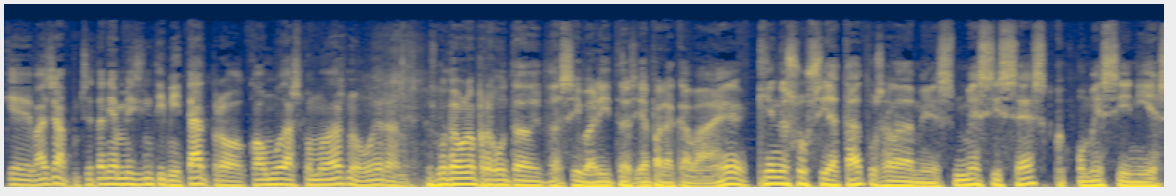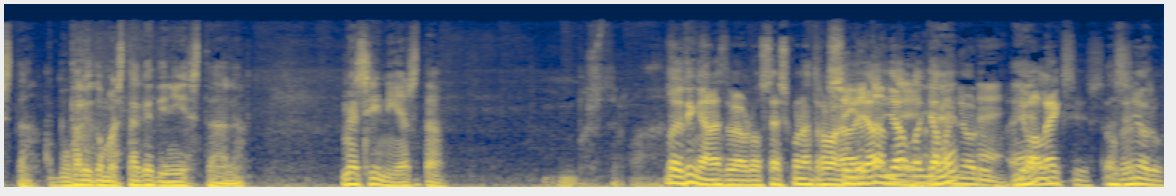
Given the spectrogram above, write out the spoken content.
que, vaja, potser tenien més intimitat, però còmodes, còmodes no ho eren. Escolteu una pregunta de, de Sibarites ja per acabar, eh? Quina societat us agrada més, Messi Cesc o Messi Iniesta? Tal i com està aquest Iniesta ara. Messi Iniesta. Bé, tinc ganes de veure el Cesc una altra Sí, vegada. jo ja, ja, també. ja Eh? l'enyoro. Eh? I l'Alexis, el senyoro.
